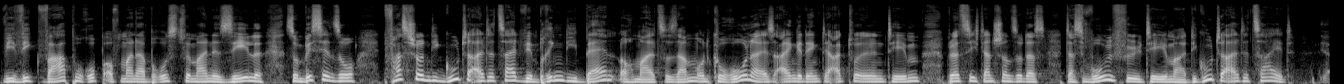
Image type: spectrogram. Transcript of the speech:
wie Vic Vaporub auf meiner Brust für meine Seele. So ein bisschen so, fast schon die gute alte Zeit. Wir bringen die Band nochmal zusammen und Corona ist eingedenk der aktuellen Themen. Plötzlich dann schon so das, das Wohlfühlthema, die gute alte Zeit. Ja,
